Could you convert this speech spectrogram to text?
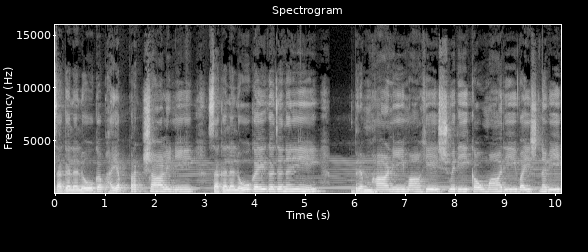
സകലലോകഭയപ്രക്ഷാളിനി സകലലോകൈകജനനി ബ്രഹ്മാണി മാഹേശ്വരി കൗമാരി വൈഷ്ണവി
